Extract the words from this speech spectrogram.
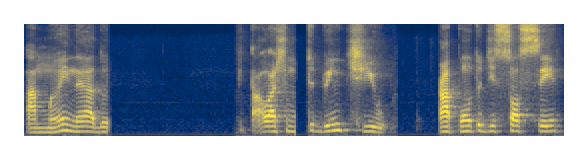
a mãe, né, a do hospital, eu acho muito doentio, a ponto de só ser,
